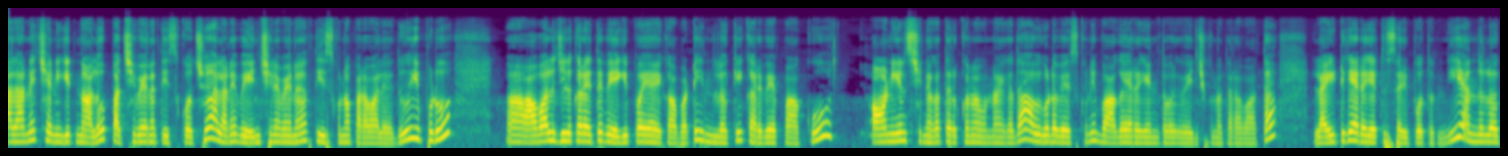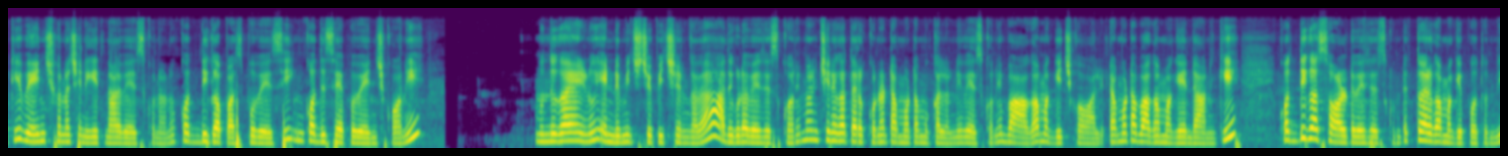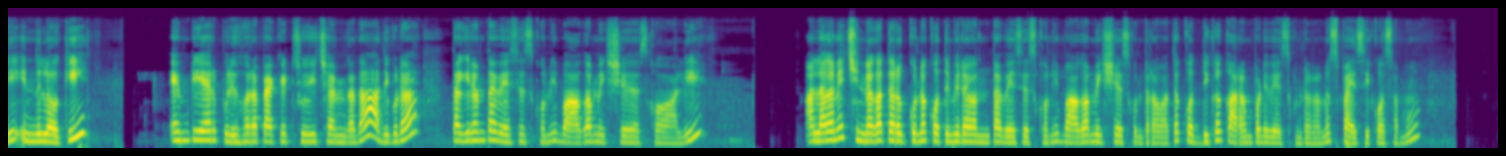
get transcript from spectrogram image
అలానే శనగిత్నాలు పచ్చివైనా తీసుకోవచ్చు అలానే వేయించినవైనా తీసుకున్నా పర్వాలేదు. ఇప్పుడు ఆవాలు జీలకర్ర అయితే వేగిపోయాయి కాబట్టి ఇందులోకి కరివేపాకు ఆనియన్స్ చిన్నగా తరుక్కున ఉన్నాయి కదా అవి కూడా వేసుకుని బాగా ఎరగేంత వరకు వేయించుకున్న తర్వాత లైట్గా ఎరగైతే సరిపోతుంది. అందులోకి వేయించుకున్న శనగిత్నాలు వేసుకున్నాను. కొద్దిగా పసుపు వేసి ఇంకొద్దిసేపు వేయించుకొని ముందుగా నేను ఎండుమిర్చి చూపించాను కదా అది కూడా వేసేసుకొని మనం చిన్నగా తరుక్కున్న టమోటా ముక్కలన్నీ వేసుకొని బాగా మగ్గించుకోవాలి. టమోటా బాగా మగ్గేయడానికి కొద్దిగా సాల్ట్ వేసేసుకుంటే త్వరగా మగ్గిపోతుంది. ఇందులోకి ఎంటీఆర్ పులిహోర ప్యాకెట్ చూపించాను కదా అది కూడా తగినంత వేసేసుకొని బాగా మిక్స్ చేసుకోవాలి. అలాగనే చిన్నగా తరుక్కున్న కొత్తిమీర అంతా వేసేసుకొని బాగా మిక్స్ చేసుకున్న తర్వాత కొద్దిగా కారం పొడి వేసుకుంటున్నాను స్పైసీ కోసము.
